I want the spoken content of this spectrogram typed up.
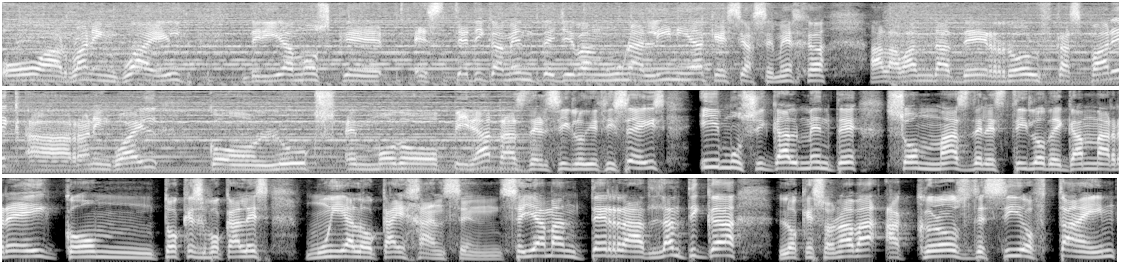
o a Running Wild. Diríamos que estéticamente llevan una línea que se asemeja a la banda de Rolf Kasparek, a Running Wild, con looks en modo piratas del siglo XVI y musicalmente son más del estilo de Gamma Ray con toques vocales muy a lo Kai Hansen. Se llaman Terra Atlántica, lo que sonaba Across the Sea of Time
